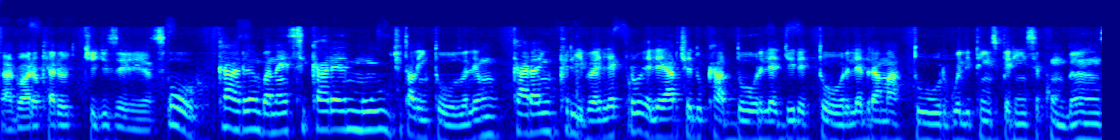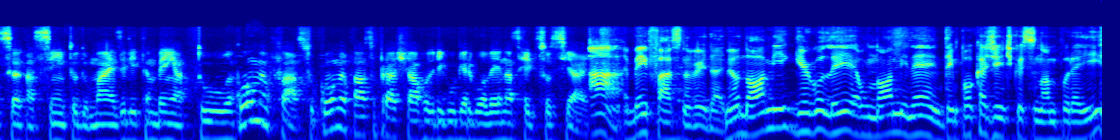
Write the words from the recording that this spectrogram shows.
Agora eu quero te dizer, assim, pô, caramba, né? Esse cara é multitalentoso, ele é um cara incrível, ele é, pro, ele é arte educador, ele é diretor, ele é dramaturgo, ele tem experiência com dança, assim, tudo mais, ele também atua. Como eu faço? Como eu faço para achar o Rodrigo Gergolê nas redes sociais? Ah, é bem fácil, na verdade. Meu nome, Gergolê, é um nome, né? Tem pouca gente com esse nome por aí.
